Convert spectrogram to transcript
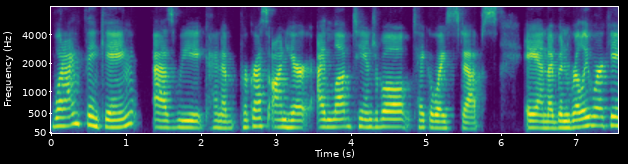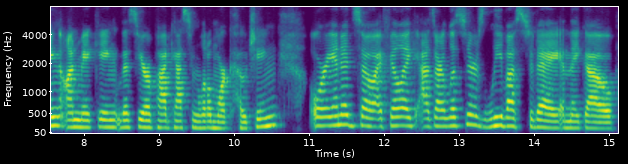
What I'm thinking as we kind of progress on here, I love tangible takeaway steps. And I've been really working on making this year of podcasting a little more coaching oriented. So I feel like as our listeners leave us today and they go,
